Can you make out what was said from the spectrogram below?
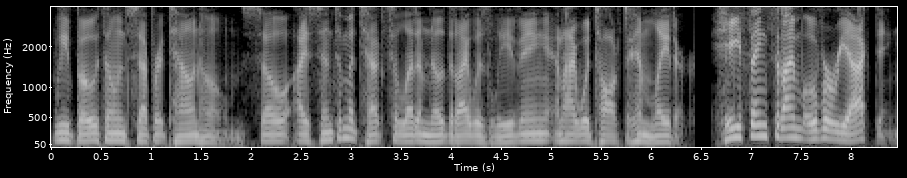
We both owned separate townhomes, so I sent him a text to let him know that I was leaving and I would talk to him later. He thinks that I'm overreacting.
